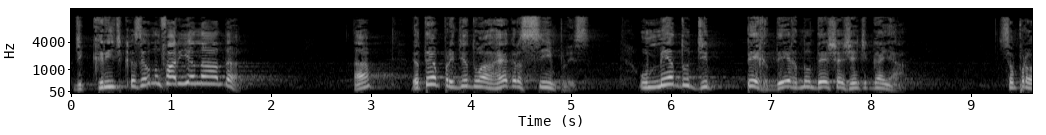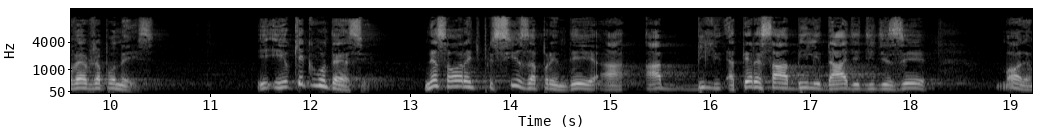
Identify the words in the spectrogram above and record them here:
de críticas, eu não faria nada. Eu tenho aprendido uma regra simples. O medo de perder não deixa a gente ganhar. Isso é um provérbio japonês. E, e o que, que acontece? Nessa hora a gente precisa aprender a, a, a ter essa habilidade de dizer: olha,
